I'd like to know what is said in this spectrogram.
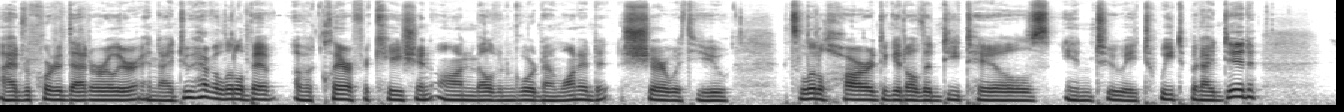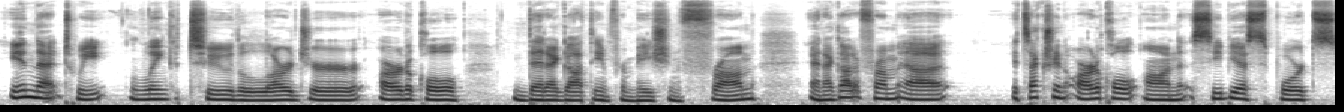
I had recorded that earlier, and I do have a little bit of a clarification on Melvin Gordon I wanted to share with you. It's a little hard to get all the details into a tweet, but I did in that tweet link to the larger article that I got the information from, and I got it from. Uh, it's actually an article on CBS Sports,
